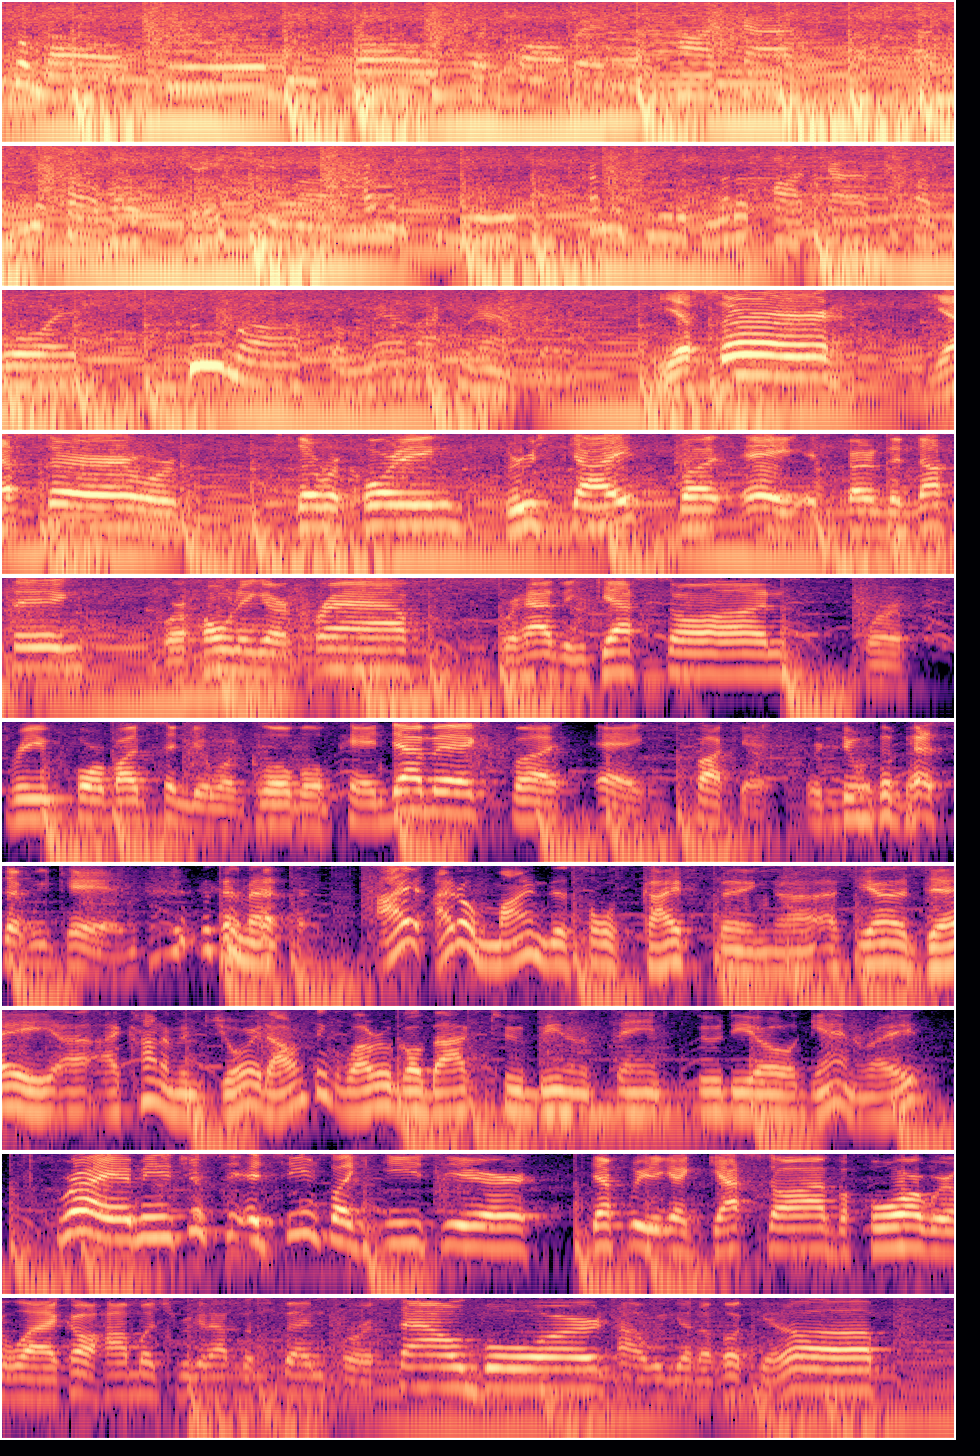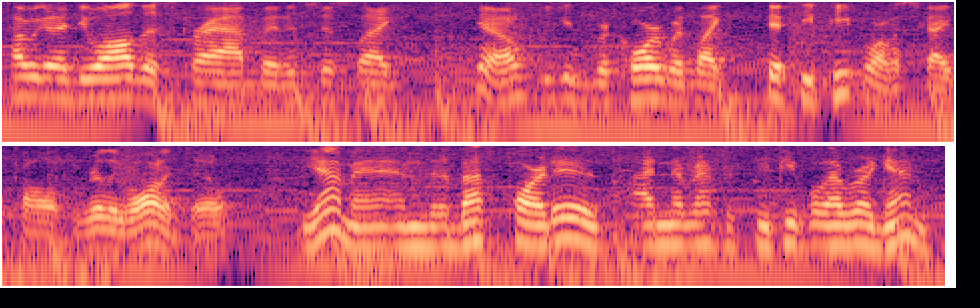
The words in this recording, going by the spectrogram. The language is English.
Welcome all to the Pro Football Radio Podcast. Uh, is your co-host Jay Chima coming to you, coming to you with another podcast with my boy Puma from Merrimack, New Hampshire. Yes, sir. Yes, sir. We're still recording through Skype, but hey, it's better than nothing. We're honing our craft. We're having guests on. We're three, four months into a global pandemic, but hey, fuck it. We're doing the best that we can. Listen, man, I, I don't mind this whole Skype thing. Uh, at the end of the day, uh, I kind of enjoy it. I don't think we'll ever go back to being in the same studio again, right? Right. I mean, it just it seems like easier, definitely to get guests on. Before we are like, oh, how much are we gonna have to spend for a soundboard? How are we gonna hook it up? How are we gonna do all this crap? And it's just like, you know, you can record with like 50 people on a Skype call if you really wanted to. Yeah, man. And the best part is, I never have to see people ever again.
